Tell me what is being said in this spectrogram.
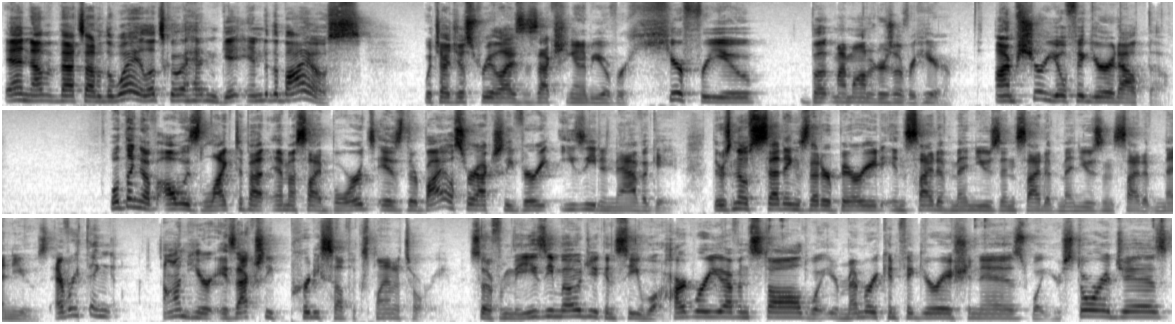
And now that that's out of the way, let's go ahead and get into the BIOS, which I just realized is actually going to be over here for you, but my monitor's over here. I'm sure you'll figure it out though. One thing I've always liked about MSI boards is their BIOS are actually very easy to navigate. There's no settings that are buried inside of menus, inside of menus, inside of menus. Everything on here is actually pretty self-explanatory. So from the easy mode, you can see what hardware you have installed, what your memory configuration is, what your storage is,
